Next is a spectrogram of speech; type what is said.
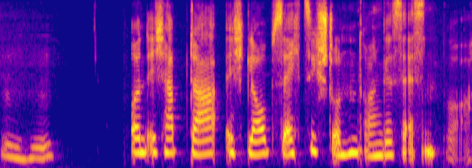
Mhm. Und ich habe da, ich glaube, 60 Stunden dran gesessen. Boah.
